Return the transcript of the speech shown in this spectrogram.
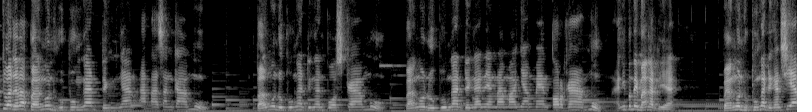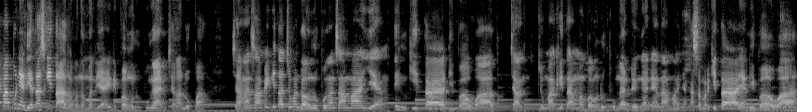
kedua adalah bangun hubungan dengan atasan kamu. Bangun hubungan dengan bos kamu bangun hubungan dengan yang namanya mentor kamu. Nah, ini penting banget ya. Bangun hubungan dengan siapa pun yang di atas kita, teman-teman ya. Ini bangun hubungan, jangan lupa. Jangan sampai kita cuma bangun hubungan sama yang tim kita di bawah. Jangan cuma kita membangun hubungan dengan yang namanya customer kita yang di bawah.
